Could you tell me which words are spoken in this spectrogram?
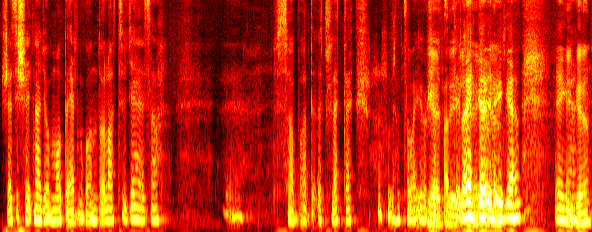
és ez is egy nagyon modern gondolat, ugye ez a szabad ötletek, nem tudom, a József Attila, igen, igen. igen, igen. Igen.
